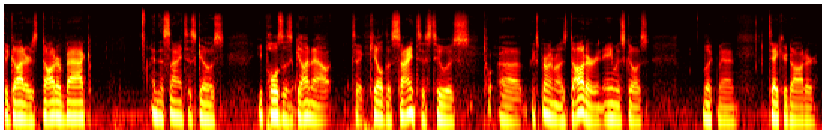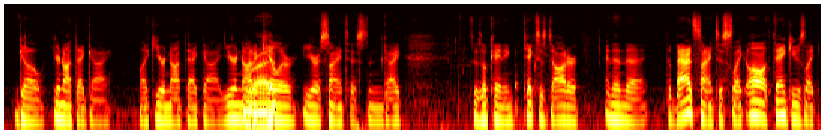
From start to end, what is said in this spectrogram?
they got his daughter back, and the scientist goes, he pulls his gun out to kill the scientist who was uh, experimenting on his daughter, and Amos goes, "Look, man, take your daughter, go. You're not that guy. Like you're not that guy. You're not Right. a killer. You're a scientist." And the guy says, "Okay," and he takes his daughter, and then the the bad scientist's like, "Oh, thank you." He's like,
